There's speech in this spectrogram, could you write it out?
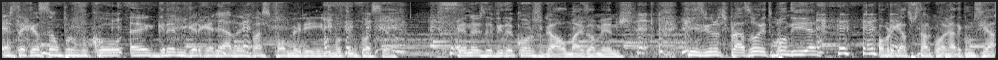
Esta canção provocou a grande gargalhada em Vasco Palmeirim no último concerto. Cenas da vida conjugal, mais ou menos. 15 minutos para as 8, bom dia. Obrigado por estar com a Rádio Comercial.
